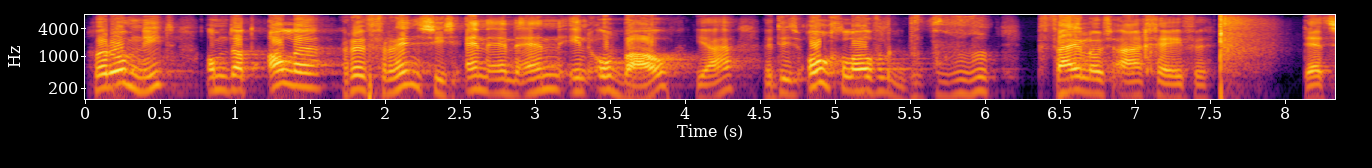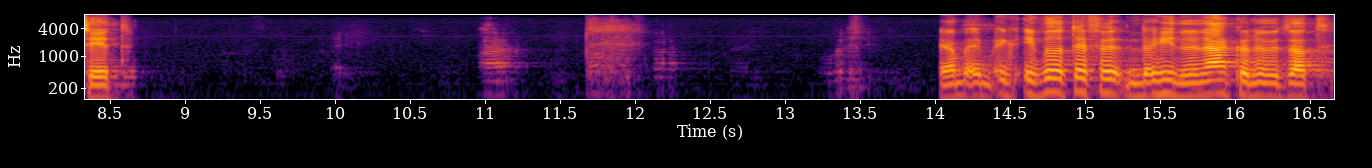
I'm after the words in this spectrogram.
Waarom niet? Omdat alle referenties en en en in opbouw, ja, het is ongelooflijk feilloos aangeven. That's it. Ja, ik, ik wil het even, hierna kunnen we dat...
